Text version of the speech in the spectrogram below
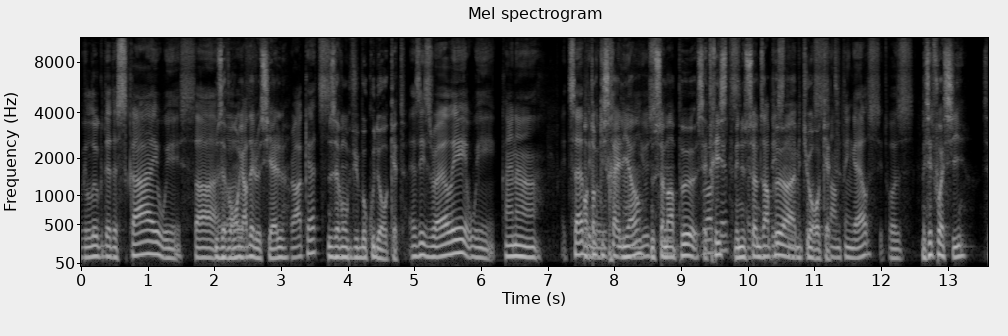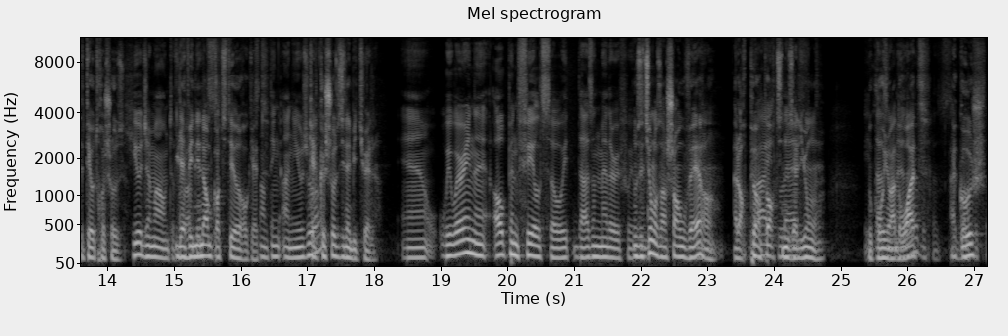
We looked at the sky. We saw. a Nous avons regardé le ciel. Rockets. Nous avons vu beaucoup de roquettes. As Israeli, we kind of. It's sad En tant qu'Israéliens, nous sommes un peu, c'est triste, mais nous sommes un peu habitués aux roquettes. Mais cette fois-ci, c'était autre chose. huge amount of Il y avait une énorme quantité de roquettes. Something unusual. Quelque chose d'inhabituel. Nous étions dans un champ ouvert, alors peu importe si nous allions, nous courions à droite, à gauche,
